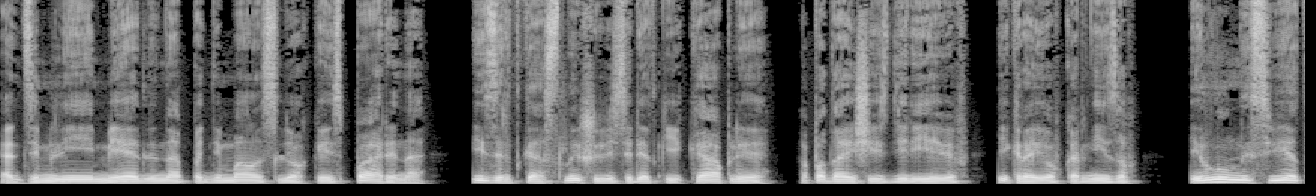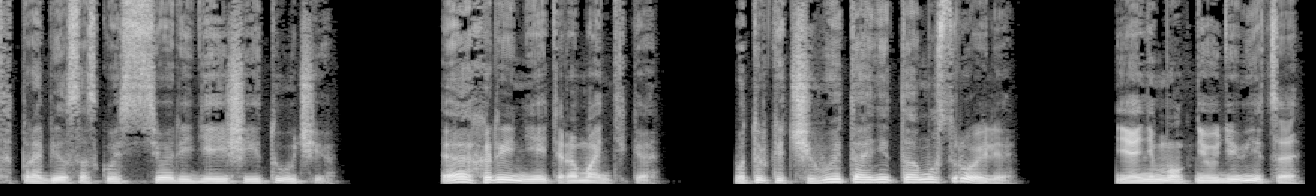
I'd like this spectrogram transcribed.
От земли медленно поднималась легкая испарина, Изредка слышались редкие капли, опадающие с деревьев и краев карнизов, и лунный свет пробился сквозь все редеющие тучи. Охренеть, романтика! Вот только чего это они там устроили? Я не мог не удивиться,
